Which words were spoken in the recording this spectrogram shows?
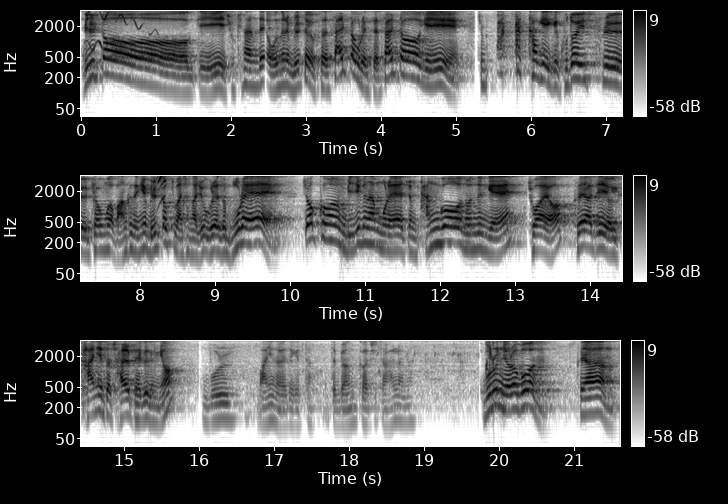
밀떡이 좋긴 한데 오늘은 밀떡이 없어서 쌀떡으로 했어요. 쌀떡이 좀 딱딱하게 이게 굳어 있을 경우가 많거든요. 밀떡도 마찬가지고. 그래서 물에 조금 미지근한 물에 좀 담궈 놓는 게 좋아요. 그래야지 여기 간이 더 잘 배거든요. 물 많이 넣어야 되겠다. 일단 면까지 다 하려면. 물은 여러분 그냥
